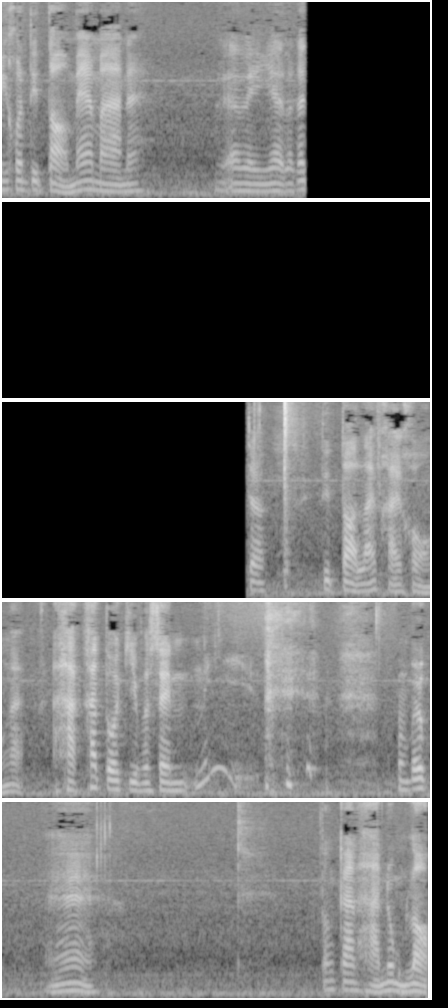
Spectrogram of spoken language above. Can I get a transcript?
มีคนติดต่อแม่มานะอะไรเงี้ยแล้วก็จะติดต่อไลฟ์ขายของอะ หักค่าตัวกี่เปอร์เซ็นต์นี่ ผมไปต้องการหาหนุ่มหล่อ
